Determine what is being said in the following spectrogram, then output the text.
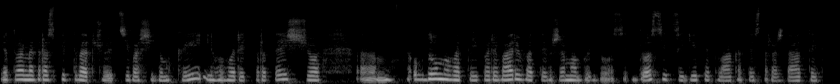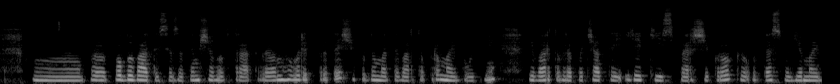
І от вам якраз підтверджують ці ваші думки і говорять про те, що ем, обдумувати і переварювати вже, мабуть, досить. Досить сидіти, плакати, страждати, побиватися за тим, що ви втратили. Вам говорять про те, що подумати варто про майбутнє, і варто вже почати якісь перші кроки у те своє майбутнє.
